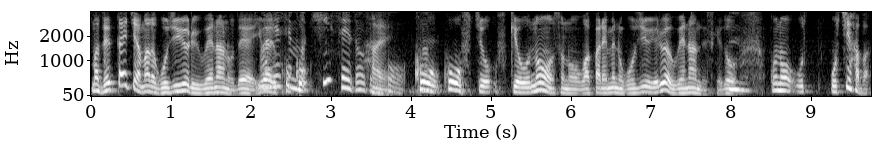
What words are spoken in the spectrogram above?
まあ、絶対値はまだ50より上なので、いわゆるこ非製造業のはい。方、高高不調不況のその分かれ目の50よりは上なんですけど、うん。このお落ち幅、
